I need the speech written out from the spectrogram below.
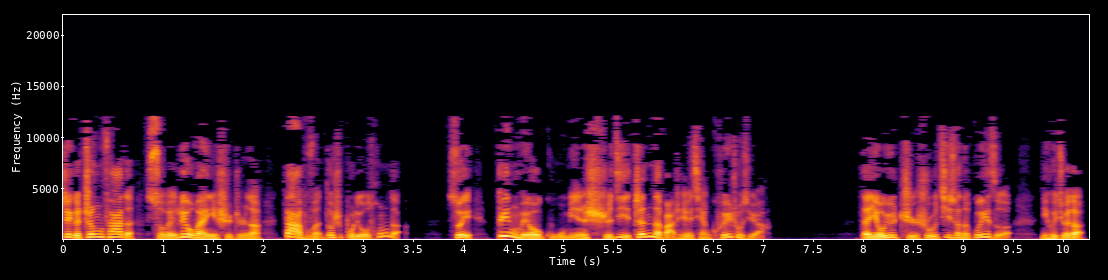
这个蒸发的所谓六万亿市值呢，大部分都是不流通的，所以并没有股民实际真的把这些钱亏出去啊。但由于指数计算的规则，你会觉得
